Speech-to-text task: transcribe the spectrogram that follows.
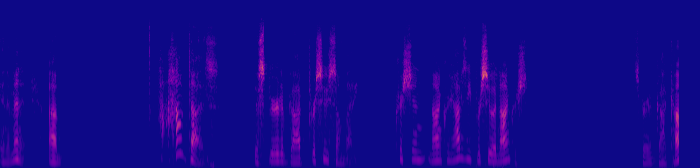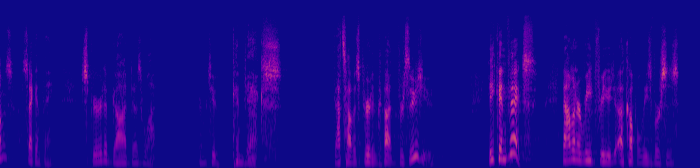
in a minute. Um, how, does the Spirit of God pursue somebody? Christian, non Christian? How does he pursue a non Christian? Spirit of God comes. Second thing, Spirit of God does what? Number two, convicts. That's how the Spirit of God pursues you. He convicts. Now, I'm going to read for you a couple of these verses.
